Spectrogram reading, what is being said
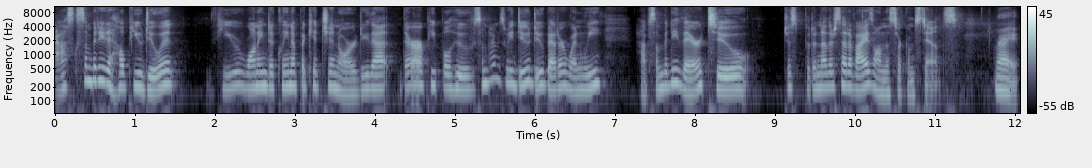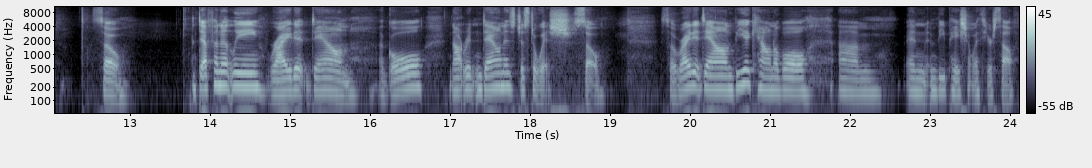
ask somebody to help you do it, if you're wanting to clean up a kitchen or do that, there are people who sometimes we do do better when we have somebody there to just put another set of eyes on the circumstance. Right. So definitely write it down. A goal not written down is just a wish. So, so write it down. Be accountable, um, and, and be patient with yourself.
